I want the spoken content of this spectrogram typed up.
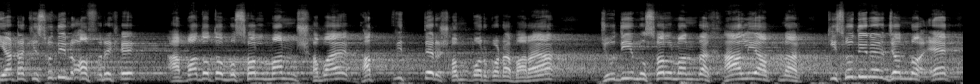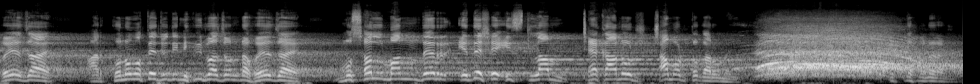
ইয়াটা কিছুদিন অফ রেখে আপাতত মুসলমান সবাই ভ্রাতৃত্বের সম্পর্কটা বাড়ায়, যদি মুসলমানরা খালি আপনার কিছুদিনের জন্য এক হয়ে যায় আর কোনো মতে যদি নির্বাচনটা হয়ে যায়, মুসলমানদের এদেশে ইসলাম ঠেকানোর সামর্থ্য কারণে মনে রাখবেন।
